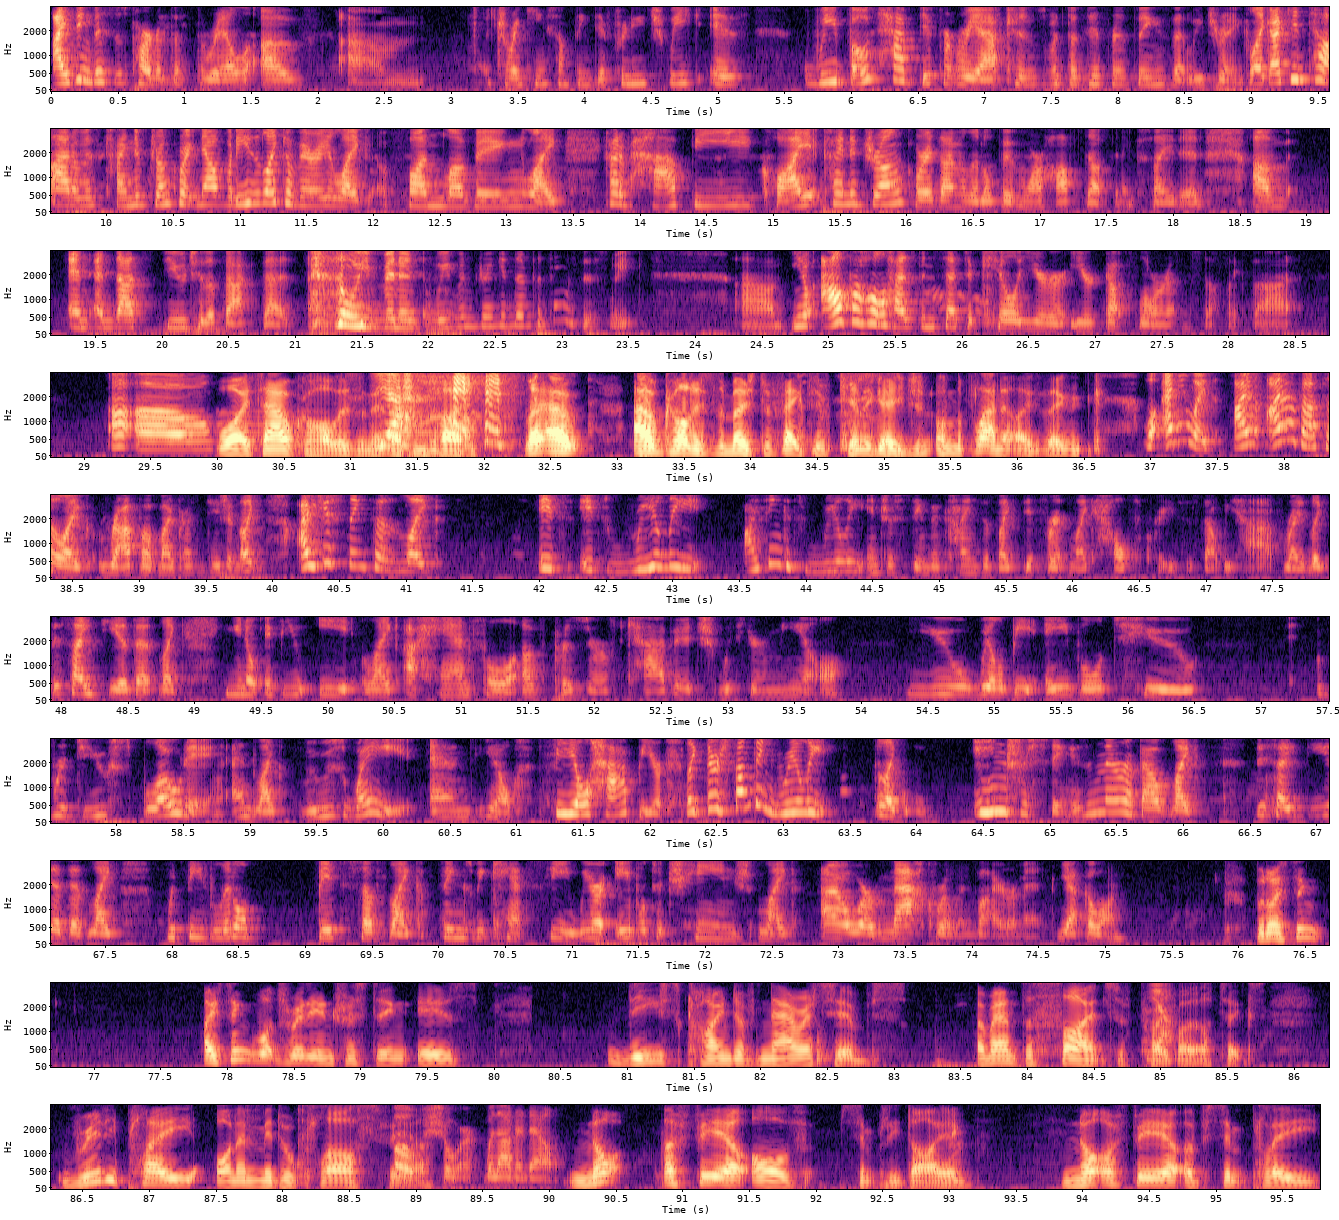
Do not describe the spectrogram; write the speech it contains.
I think this is part of the thrill of um, drinking something different each week is we both have different reactions with the different things that we drink. Like I can tell Adam is kind of drunk right now, but he's like a very like fun-loving, like kind of happy, quiet kind of drunk, whereas I'm a little bit more hopped up and excited. Um, and and that's due to the fact that we've been in, we've been drinking different things this week. Um, you know, alcohol has been said to kill your your gut flora and stuff like that. Uh oh. Well, it's alcohol, isn't it? Yeah. That's like al- alcohol is the most effective killing agent on the planet. I think. Well, anyways, I'm I'm about to like wrap up my presentation. Like, I just think that like it's it's really I think it's really interesting the kinds of like different like health crazes that we have, right? Like this idea that like you know if you eat like a handful of preserved cabbage with your meal, you will be able to reduce bloating and like lose weight and you know feel happier. Like there's something really like interesting isn't there about like this idea that like with these little bits of like things we can't see we are able to change like our macro environment? Yeah go on. But I think, I think what's really interesting is these kind of narratives around the science of probiotics really play on a middle class fear. oh sure without a doubt. Not a fear of simply dying, not a fear of simply,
